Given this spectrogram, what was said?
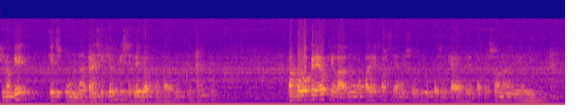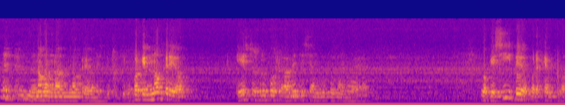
Sino que es una transición que se debe afrontar conscientemente. Tampoco creo que la nueva pareja sean esos grupos en que haya 30 personas y no, no, no creo en este sentido. Porque no creo que estos grupos realmente sean grupos de la nueva era. Lo que sí veo, por ejemplo,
